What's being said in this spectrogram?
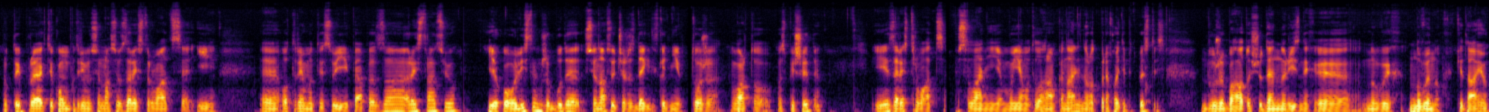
про той проєкт, якому потрібно всього зареєструватися і е, отримати свої пепи за реєстрацію, якого лістинг вже буде всього-навсього через декілька днів. Тож варто поспішити і зареєструватися. Посилання є в моєму телеграм-каналі. Народ, переходьте, підписуйтесь. Дуже багато щоденно різних е, нових новинок кидаю.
